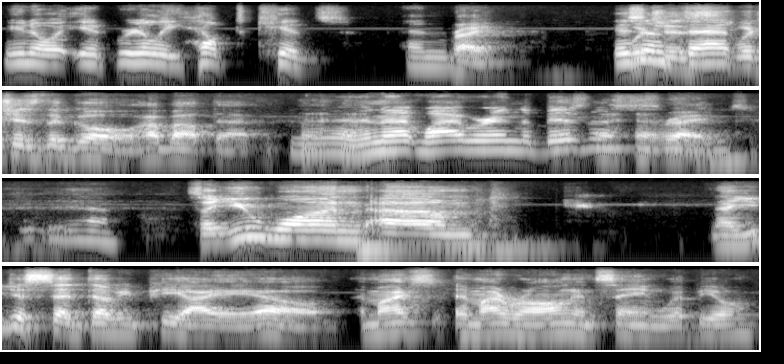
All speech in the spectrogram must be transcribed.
you know, it really helped kids. And right. Isn't which is, that which is the goal? How about that? isn't that why we're in the business? right. Yeah. So you won. Um, now you just said WPIAL. Am I am I wrong in saying WPIAL?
